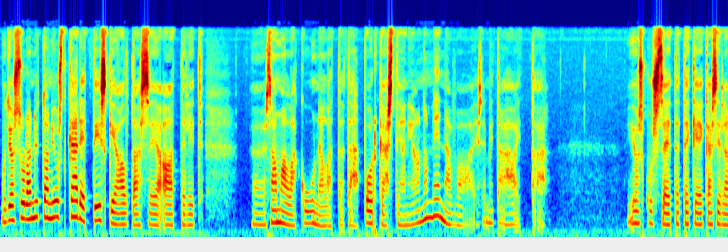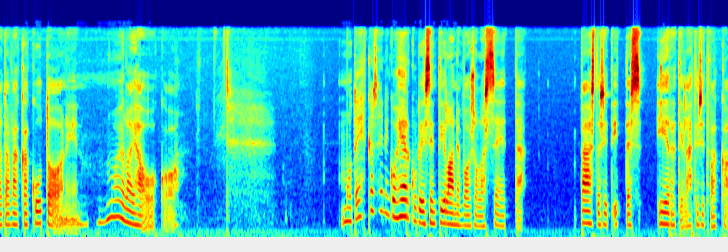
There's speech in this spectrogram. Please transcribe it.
Mutta jos sulla nyt on just kädet tiskialtaassa ja ajattelit ö, samalla kuunnella tätä podcastia, niin anna mennä vaan, ei se mitään haittaa. Joskus se, että tekee käsillä jotain vaikka kutoa, niin voi olla ihan ok. Mutta ehkä se niinku herkullisin tilanne voisi olla se, että päästäsit itse irti, lähtisit vaikka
